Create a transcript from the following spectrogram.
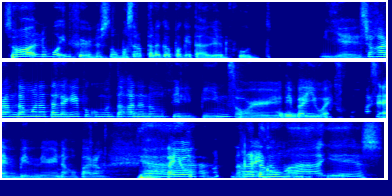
So alam mo, in fairness, no, masarap talaga pag Italian food. Yes. Tsaka ramdam mo na talaga eh, pag pumunta ka na ng Philippines or di ba Oo. US po. Kasi I've been there and ako parang Yeah. ayoko Nakita kumain ko ng nga, yes.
